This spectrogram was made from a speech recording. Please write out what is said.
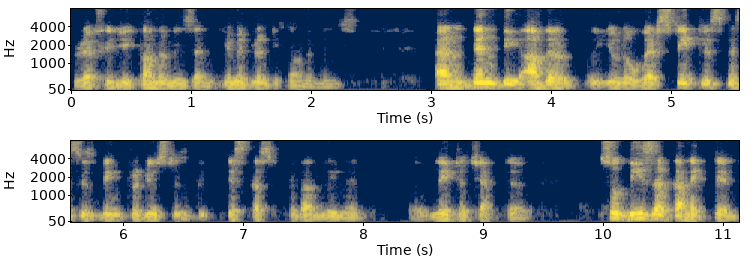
refugee economies and immigrant economies. And then the other, you know, where statelessness is being produced is discussed probably in a later chapter. So these are connected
